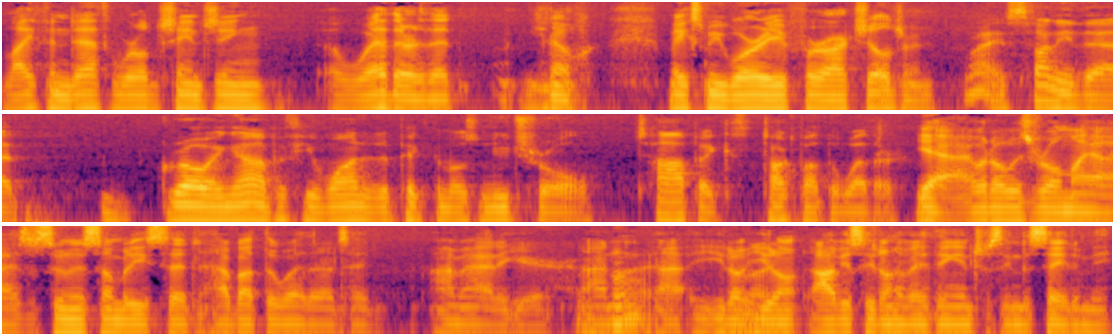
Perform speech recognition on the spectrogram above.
life and death, world changing weather that you know makes me worry for our children. Right. It's funny that growing up, if you wanted to pick the most neutral topic, talk about the weather. Yeah, I would always roll my eyes as soon as somebody said, "How about the weather?" I'd say, I'm out of here. I don't. Right. I, you don't. Right. You don't. Obviously, don't have anything interesting to say to me.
